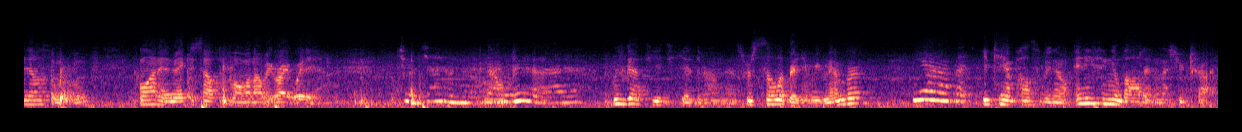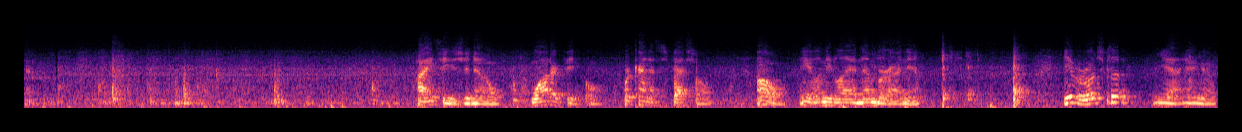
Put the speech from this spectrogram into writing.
I know some of them. Go on in, make yourself at home, and I'll be right with you. George, I don't know. No, I really oughta. We've got to get together on this. We're celebrating, remember? Yeah, but You can't possibly know anything about it unless you try it. Pisces, you know, water people. We're kind of special. Oh, here, let me lay a number on you. You have a roach clip? Yeah, here you go.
